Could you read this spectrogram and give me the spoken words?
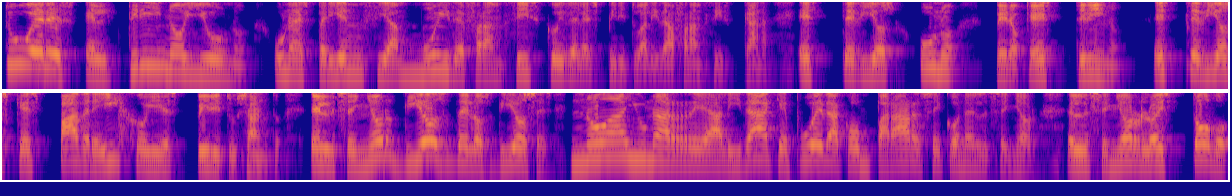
tú eres el trino y uno, una experiencia muy de Francisco y de la espiritualidad franciscana. Este Dios uno, pero que es trino, este Dios que es Padre, Hijo y Espíritu Santo, el Señor Dios de los dioses. No hay una realidad que pueda compararse con el Señor. El Señor lo es todo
